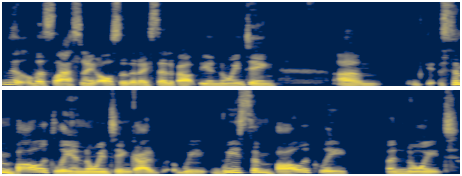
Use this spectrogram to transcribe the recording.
This last night, also, that I said about the anointing, um, symbolically anointing, God. We we symbolically anoint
